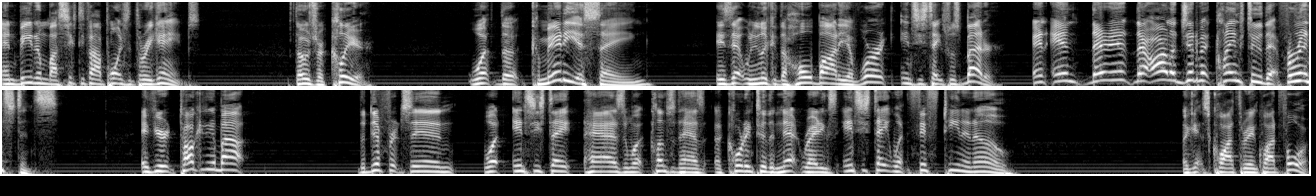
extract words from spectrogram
and beat them by 65 points in three games. Those are clear. What the committee is saying is that when you look at the whole body of work, NC State's was better. And and there is, there are legitimate claims to that. For instance, if you're talking about the difference in what NC State has and what Clemson has, according to the net ratings, NC State went 15 and 0 against quad three and quad four.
